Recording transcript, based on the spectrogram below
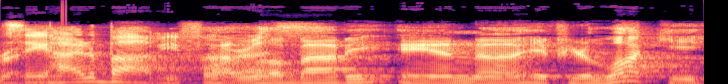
already. say hi to Bobby for I us. love Bobby, and uh, if you're lucky,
